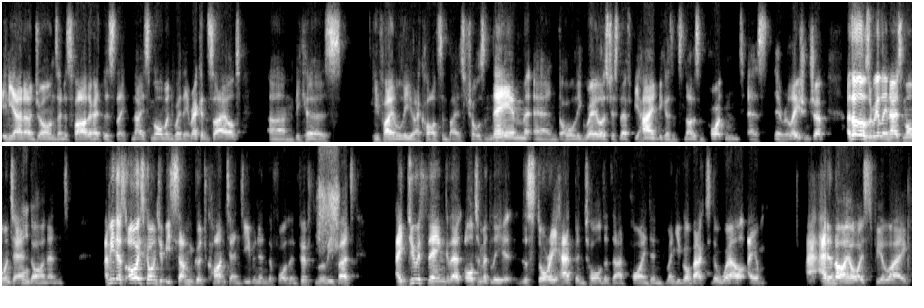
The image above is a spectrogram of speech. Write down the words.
Indiana Jones and his father had this like nice moment where they reconciled um, because he finally like calls him by his chosen name and the Holy Grail is just left behind because it's not as important as their relationship. I thought that was a really nice moment to end on. And I mean, there's always going to be some good content, even in the fourth and fifth movie, but I do think that ultimately the story had been told at that point. And when you go back to the well, I am, I, I don't know. I always feel like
